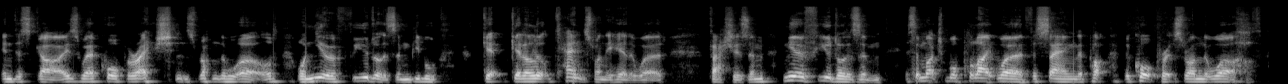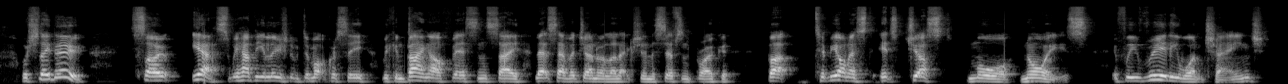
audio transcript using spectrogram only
in disguise, where corporations run the world, or neo feudalism. People get, get a little tense when they hear the word fascism. Neo feudalism is a much more polite word for saying the, the corporates run the world, which they do. So, yes, we have the illusion of democracy. We can bang our fists and say, let's have a general election, the system's broken. But to be honest, it's just more noise. If we really want change,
